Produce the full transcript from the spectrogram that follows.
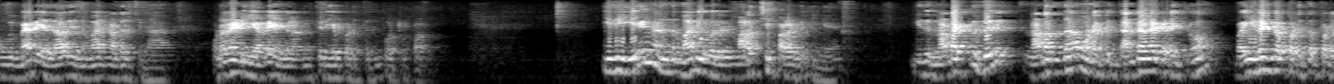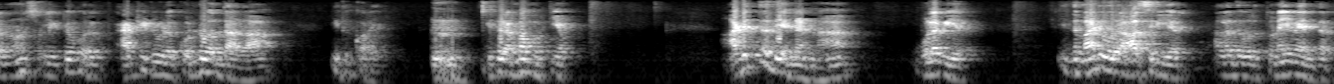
உங்கள் மேலே ஏதாவது இந்த மாதிரி நடந்துச்சுன்னா உடனடியாக எங்களை வந்து தெரியப்படுத்துன்னு போட்டிருப்பாங்க. இது ஏன் அந்த மாதிரி ஒரு மறைச்சி பழகுறீங்க? இது நடக்குது நடந்தால் உனக்கு தண்டனை கிடைக்கும். பகிரங்கப்படுத்தப்படணும்னு சொல்லிட்டு ஒரு ஆட்டிடியூட கொண்டு வந்தாதான் இது குறையும். இது ரொம்ப முக்கியம். அடுத்தது என்னன்னா உளவியல். இந்த மாதிரி ஒரு ஆசிரியர் அல்லது ஒரு துணைவேந்தர்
